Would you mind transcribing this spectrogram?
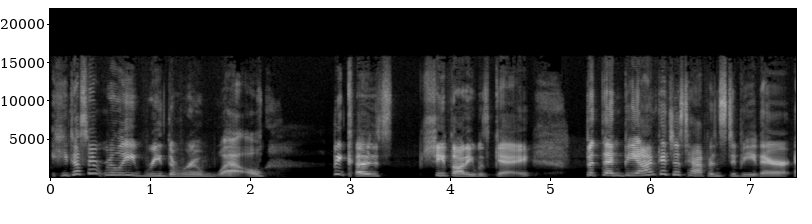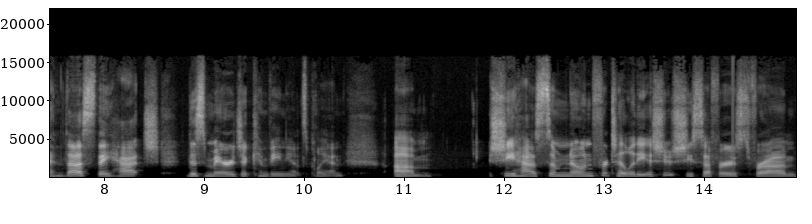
he doesn't really read the room well because she thought he was gay. but then Bianca just happens to be there, and thus they hatch this marriage of convenience plan. Um, she has some known fertility issues. She suffers from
